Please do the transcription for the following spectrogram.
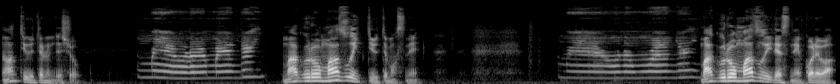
なんて言うてるんでしょう。マグロまずいって言ってますね。マグロまずいですね、これは。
